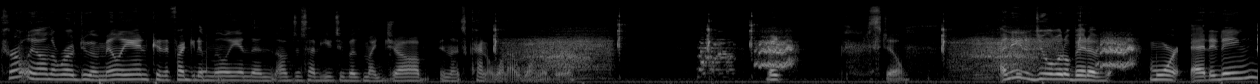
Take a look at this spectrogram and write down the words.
currently on the road to a million. Because if I get a million, then I'll just have YouTube as my job, and that's kind of what I want to do. But still, I need to do a little bit of more editing.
